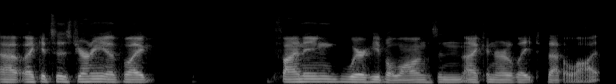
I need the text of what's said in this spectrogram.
uh, like it's his journey of like finding where he belongs, and I can relate to that a lot.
